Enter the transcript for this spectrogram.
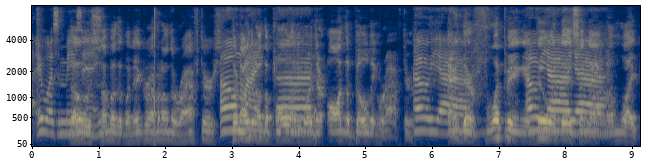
yeah. yeah, it was amazing. Those some of the when they grab it on the rafters, Oh they're not even on the pole God. anymore. They're on the building rafters, oh yeah, and they're flipping and Oh, doing this and that. And I'm like,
